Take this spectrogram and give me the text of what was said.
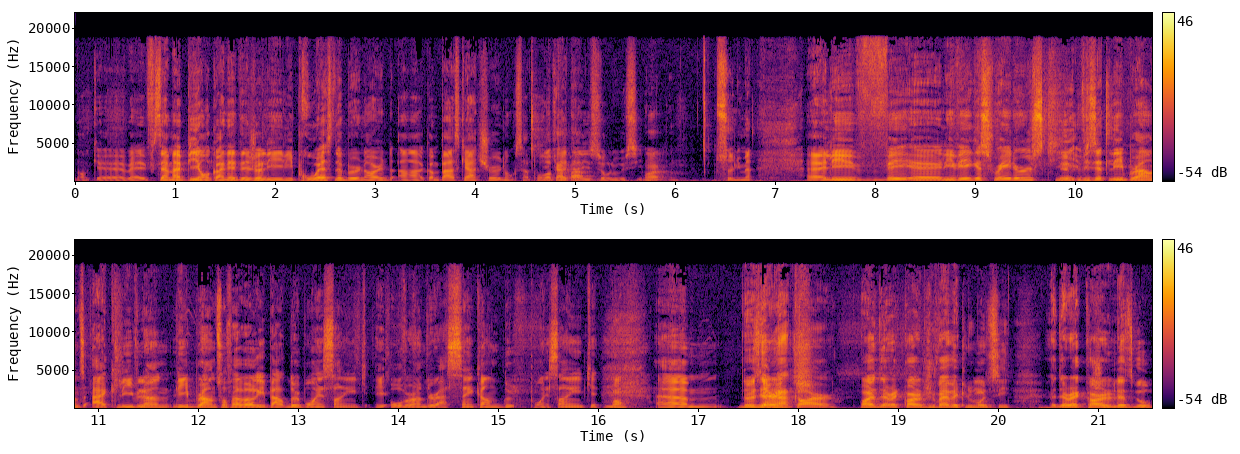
donc, euh, ben, effectivement, puis on connaît déjà les, prouesses de Bernard comme pass catcher. Donc, ça pourra peut-être aller sur lui aussi. Absolument. Euh, les, euh, les, Vegas Raiders qui visitent les Browns à Cleveland. Les Browns sont favoris par 2.5 et over-under à 52.5. Bon. Euh, Deuxième Derek match. Carr. Ouais, Derek Carr, je vais avec lui moi aussi. Derek Carr, let's go.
